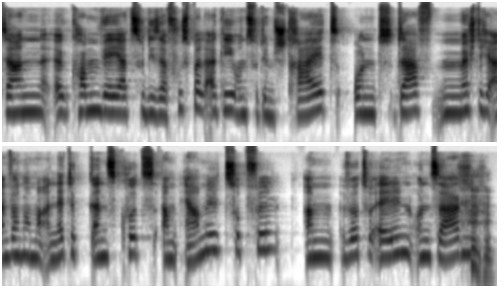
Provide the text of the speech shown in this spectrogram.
dann äh, kommen wir ja zu dieser Fußball AG und zu dem Streit. Und da möchte ich einfach nochmal Annette ganz kurz am Ärmel zupfeln, am virtuellen und sagen,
